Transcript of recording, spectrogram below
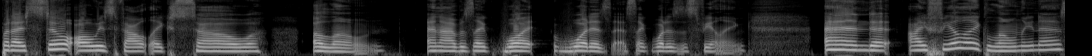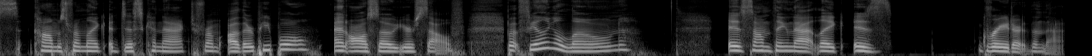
but I still always felt like so alone. And I was like, what what is this? Like what is this feeling? And I feel like loneliness comes from like a disconnect from other people and also yourself. But feeling alone is something that like is greater than that.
